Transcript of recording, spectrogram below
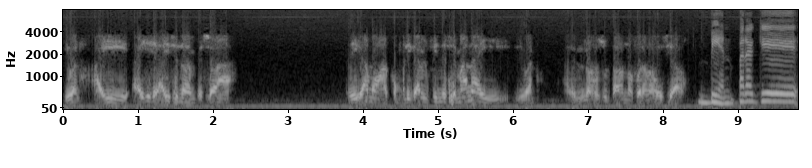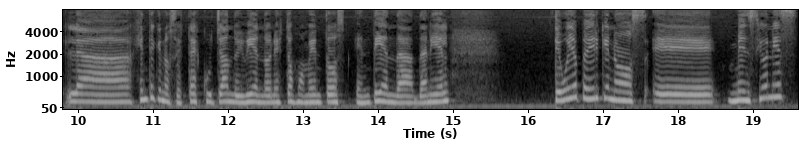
y bueno, ahí, ahí, ahí se nos empezó a, digamos, a complicar el fin de semana y, y bueno, los resultados no fueron los deseados. Bien, para que la gente que nos está escuchando y viendo en estos momentos entienda, Daniel, te voy a pedir que nos eh, menciones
